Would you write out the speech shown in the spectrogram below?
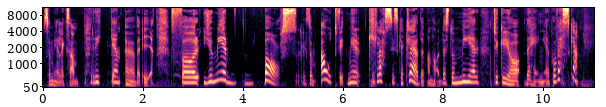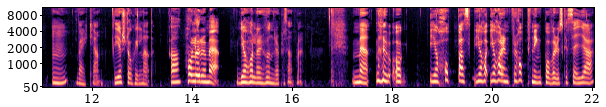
som är liksom pricken över i ett. För ju mer bas, liksom outfit, mer klassiska kläder man har, desto mer tycker jag det hänger på väskan. Mm, verkligen. Det gör stor skillnad. Ja, håller du med? Jag håller 100% med. Men, och jag hoppas, jag, jag har en förhoppning på vad du ska säga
